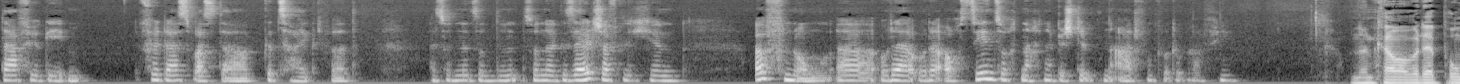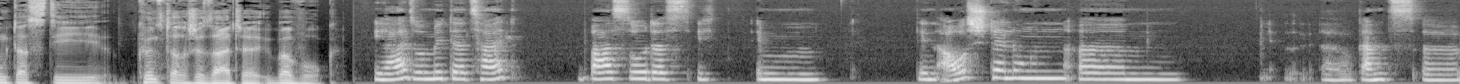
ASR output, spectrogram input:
dafür geben, für das, was da gezeigt wird. Also eine, so, so eine gesellschaftliche Öffnung äh, oder, oder auch Sehnsucht nach einer bestimmten Art von Fotografie. Und dann kam aber der Punkt, dass die künstlerische Seite überwog. Ja, also mit der Zeit war es so, dass ich in den Ausstellungen ähm, äh, ganz, äh,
